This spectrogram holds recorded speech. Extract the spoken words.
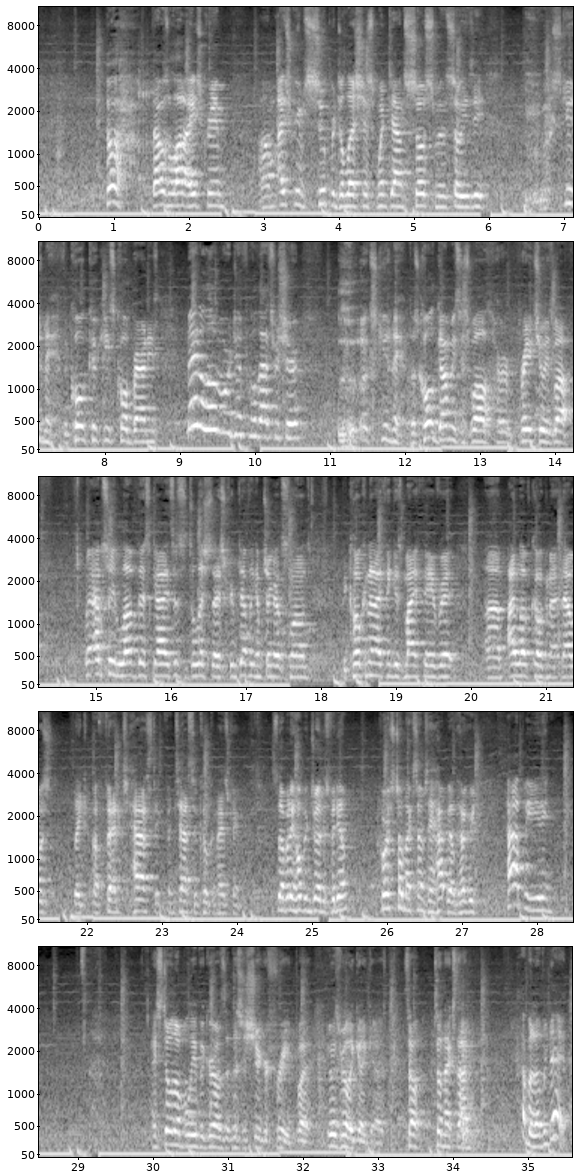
Ugh, that was a lot of ice cream. Um, ice cream super delicious, went down so smooth, so easy. Excuse me. The cold cookies, cold brownies, made a little more difficult, that's for sure. Excuse me. Those cold gummies as well are pretty chewy as well. But I absolutely love this, guys. This is delicious ice cream. Definitely come check out Sloan's. The coconut, I think, is my favorite. Um, I love coconut. That was like a fantastic, fantastic coconut ice cream. So everybody, hope you enjoyed this video. Of course, till next time, say happy, healthy, hungry, happy eating. I still don't believe the girls that this is sugar-free, but it was really good, guys. So, till next time, have a lovely day.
